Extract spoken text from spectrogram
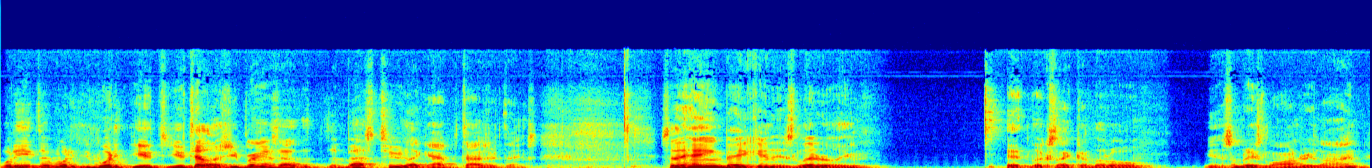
What do you? What? do you- What? do You you tell us. You bring us out the, the best two like appetizer things." So the hanging bacon is literally, it looks like a little, you know, somebody's laundry line,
